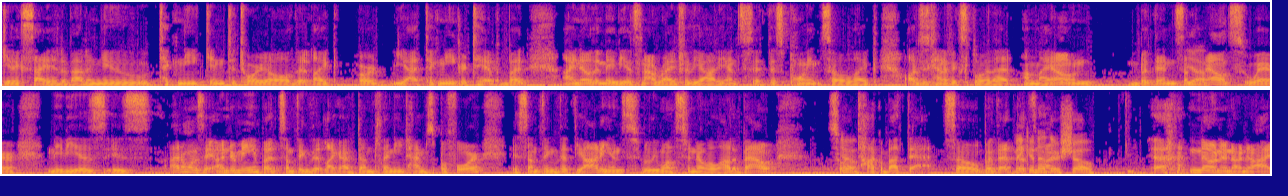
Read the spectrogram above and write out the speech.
get excited about a new technique and tutorial that like or yeah, technique or tip, but I know that maybe it's not right for the audience at this point. So like I'll just kind of explore that on my own but then something Yeah. else where maybe is is I don't want to say under me, but something that like I've done plenty times before is something that the audience really wants to know a lot about. So Yeah. I talk about that. So, but that Make that's another smart. show. Uh, no, no, no, no. I,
